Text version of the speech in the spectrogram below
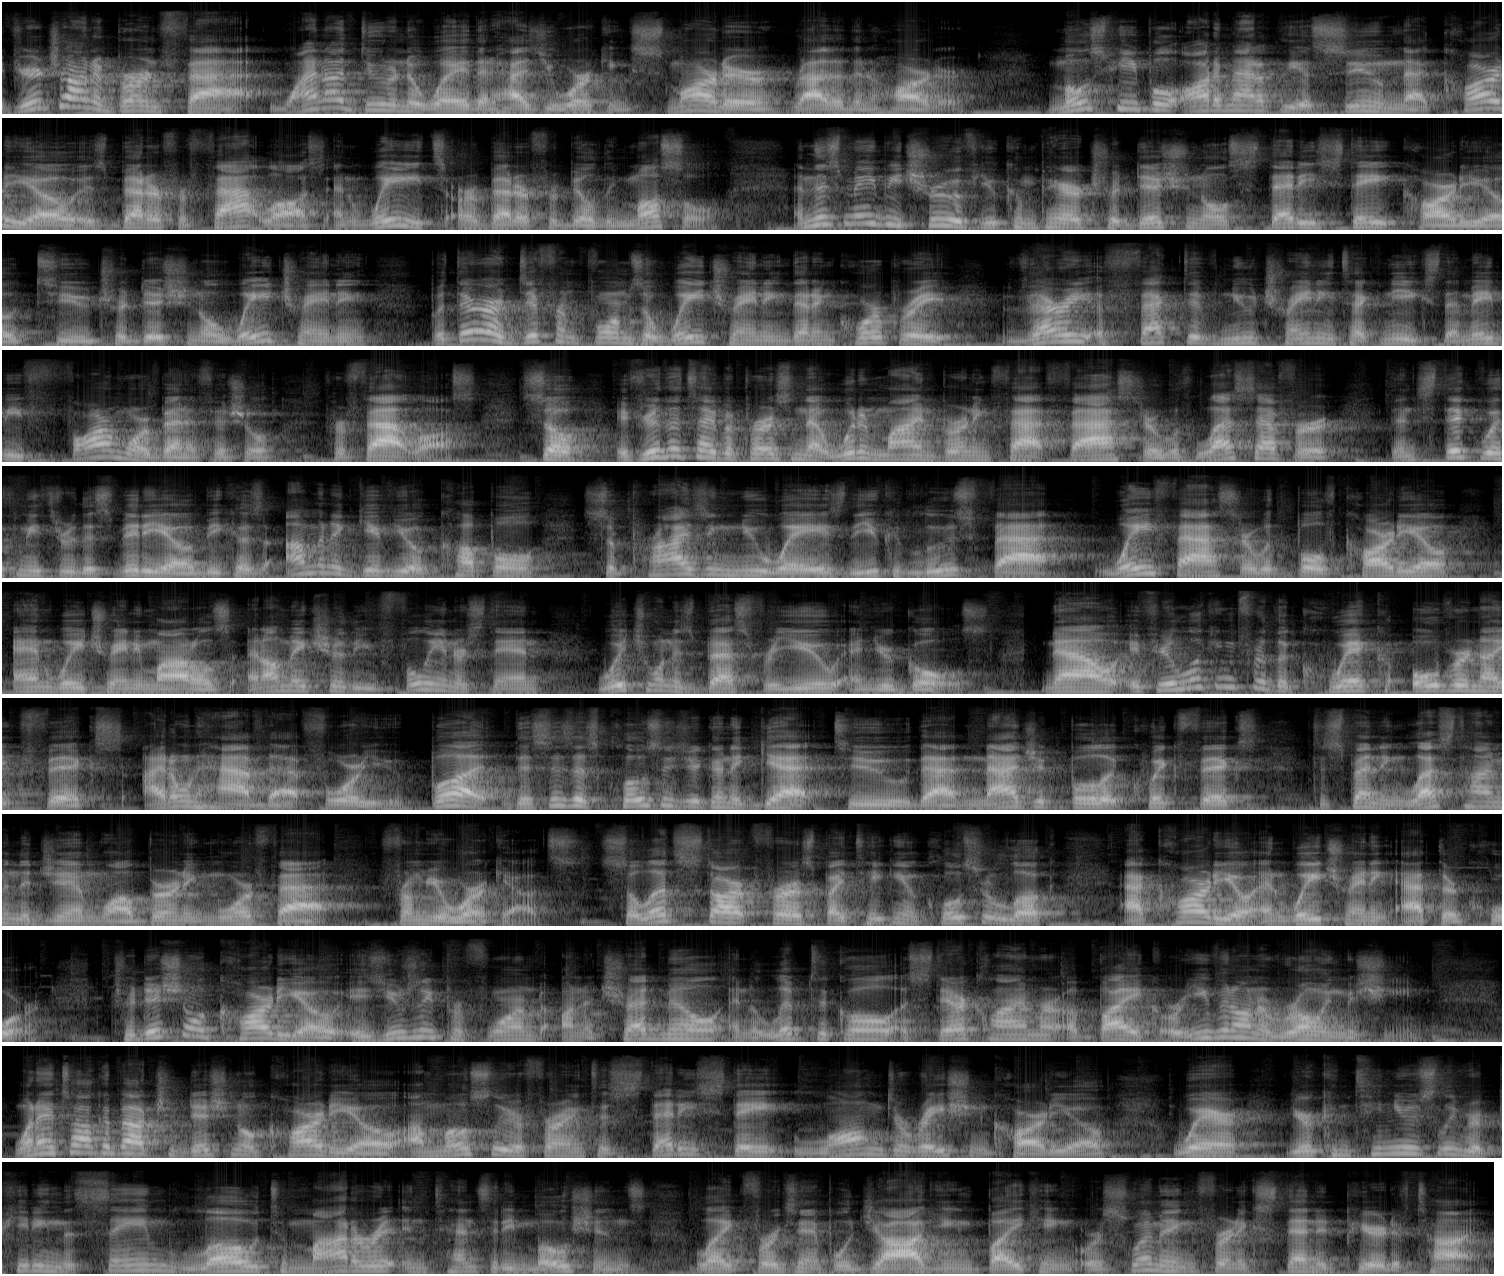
If you're trying to burn fat, why not do it in a way that has you working smarter rather than harder? Most people automatically assume that cardio is better for fat loss and weights are better for building muscle. And this may be true if you compare traditional steady state cardio to traditional weight training, but there are different forms of weight training that incorporate very effective new training techniques that may be far more beneficial for fat loss. So, if you're the type of person that wouldn't mind burning fat faster with less effort, then stick with me through this video because I'm gonna give you a couple surprising new ways that you could lose fat way faster with both cardio and weight training models, and I'll make sure that you fully understand which one is best for you and your goals. Now, if you're looking for the quick overnight fix, I don't have that for you, but this is as close as you're gonna get to that magic bullet quick fix to spending less time in the gym while burning more fat from your workouts. So let's start first by taking a closer look at cardio and weight training at their core. Traditional cardio is usually performed on a treadmill, an elliptical, a stair climber, a bike, or even on a rowing machine. When I talk about traditional cardio, I'm mostly referring to steady state, long duration cardio, where you're continuously repeating the same low to moderate intensity motions, like, for example, jogging, biking, or swimming for an extended period of time.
